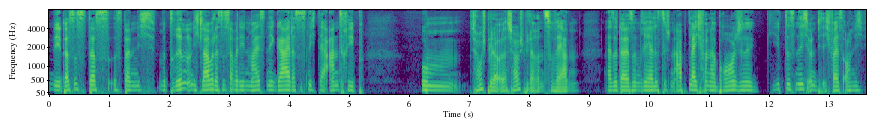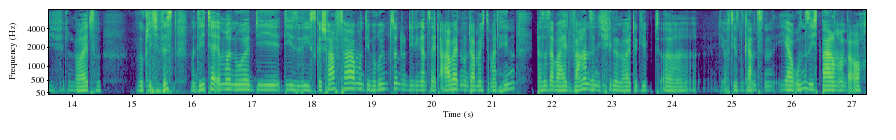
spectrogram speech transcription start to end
nee, das ist, das ist dann nicht mit drin und ich glaube, das ist aber den meisten egal. Das ist nicht der Antrieb, um Schauspieler oder Schauspielerin zu werden. Also da so einen realistischen Abgleich von der Branche gibt es nicht und ich weiß auch nicht, wie viele Leute wirklich wissen. Man sieht ja immer nur die, die die es geschafft haben und die berühmt sind und die die ganze Zeit arbeiten und da möchte man hin. Dass es aber halt wahnsinnig viele Leute gibt, äh, die auf diesen ganzen eher unsichtbaren und auch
